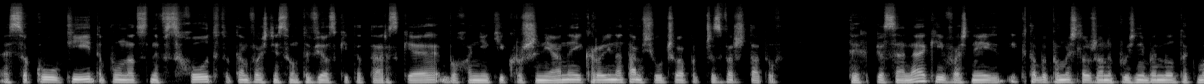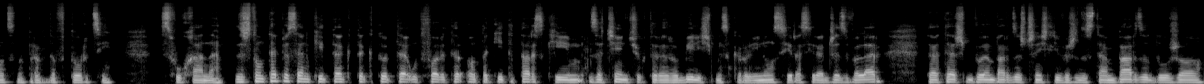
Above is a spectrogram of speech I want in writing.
e, Sokółki, na północny wschód, to tam właśnie są te wioski tatarskie, Bochoniki, Kruszyniany i Karolina tam się uczyła podczas warsztatów tych piosenek i właśnie i kto by pomyślał, że one później będą tak mocno, prawda, w Turcji słuchane. Zresztą te piosenki, te, te, te utwory te, o takim tatarskim zacięciu, które robiliśmy z Karoliną, Sira Sira Jazz Veler, to ja też byłem bardzo szczęśliwy, że dostałem bardzo dużo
